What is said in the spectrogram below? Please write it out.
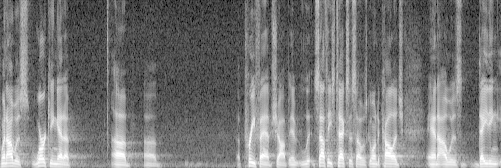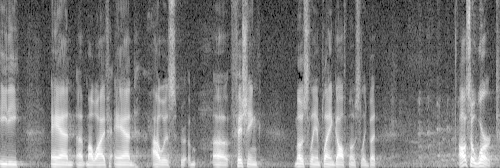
when I was working at a, uh, uh, a prefab shop in Southeast Texas, I was going to college and I was dating Edie and uh, my wife, and I was uh, fishing mostly and playing golf mostly, but also worked.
